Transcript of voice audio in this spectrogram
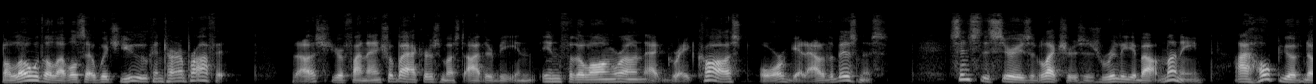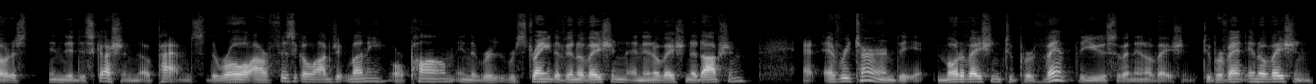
below the levels at which you can turn a profit. Thus, your financial backers must either be in, in for the long run at great cost or get out of the business. Since this series of lectures is really about money, I hope you have noticed in the discussion of patents the role our physical object money, or POM, in the re restraint of innovation and innovation adoption. At every turn, the motivation to prevent the use of an innovation, to prevent innovation,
